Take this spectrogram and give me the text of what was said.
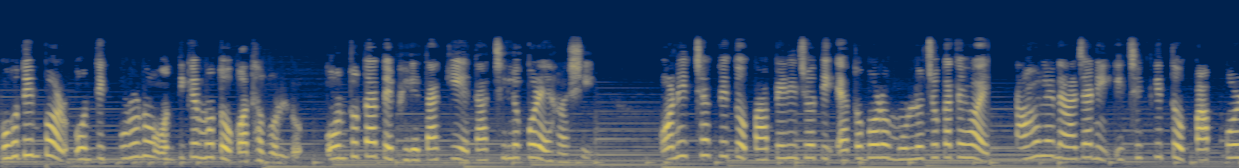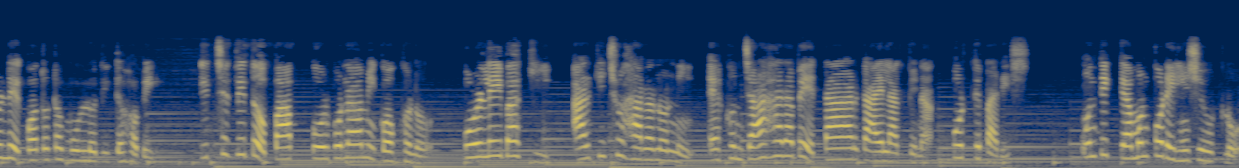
বহুদিন পর অন্তিক পুরনো অন্তিকের মতো কথা বলল। অন্ত তাতে ফিরে তাকিয়ে তাচ্ছিল্য করে হাসি। অনিচ্ছাকৃত পাপেরই যদি এত বড় মূল্য চোকাতে হয় তাহলে না জানি ইচ্ছেকৃত পাপ করলে কতটা মূল্য দিতে হবে। ইচ্ছেকৃত পাপ করব না আমি কখনো। করলেই বা কি? আর কিছু হারানোর নেই। এখন যা হারাবে তা আর গায়ে লাগবে না। করতে পারিস। অন্তিক কেমন করে হেসে উঠল,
